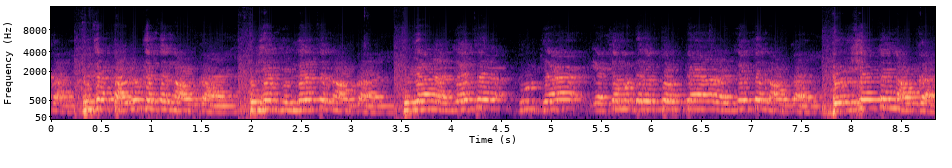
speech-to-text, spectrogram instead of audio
काय? तुझ्या तालुक्याचं नाव काय? तुझ्या जिल्ह्याचं नाव काय? तुझ्या राज्याचं तू ज्या याच्यामध्ये राहतो त्या राज्याचं नाव काय? देशाचं नाव काय?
